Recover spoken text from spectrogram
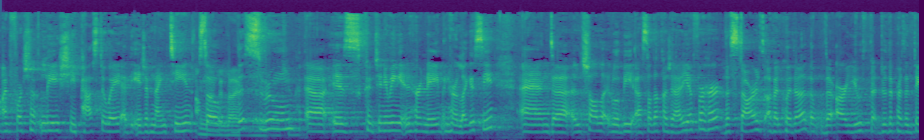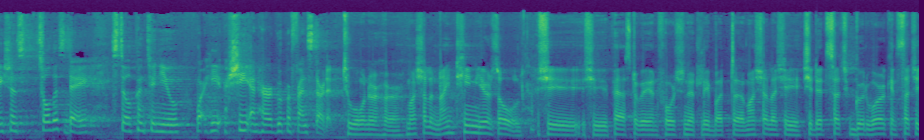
Unfortunately, she passed away at the age of 19. So this room uh, is continuing in her name, in her legacy, and uh, inshallah it will be a sadaqah jariyah for her. The stars of Al Huda, the, the, our youth that do the presentations till this day, still continue what he, she and her group of friends started. To honor her. Mashallah, 19 years old. She she passed away unfortunately, but uh, mashallah, she, she did such good work in such a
